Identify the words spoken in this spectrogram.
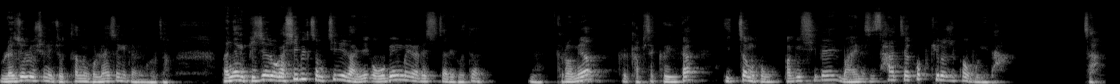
레졸루션이 좋다는 걸로 해석이 되는 거죠. 만약에 비제로가 11.7이다. 얘가 500MHz짜리거든. 음, 그러면 그 값의 크기가 2.0 곱하기 10의 마이너스 4제곱 킬로주 퍼 보이다. 자,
